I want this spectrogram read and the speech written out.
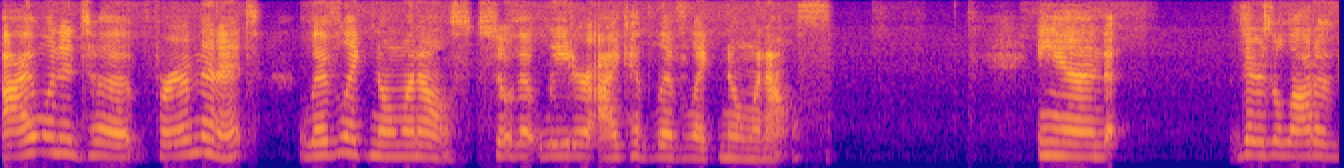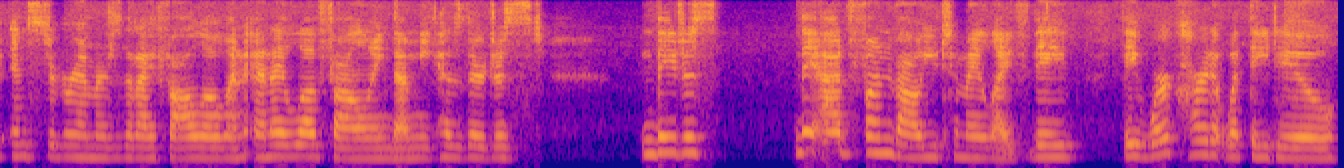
I wanted to, for a minute, live like no one else so that later I could live like no one else. And there's a lot of Instagrammers that I follow and, and I love following them because they're just they just they add fun value to my life. They they work hard at what they do.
